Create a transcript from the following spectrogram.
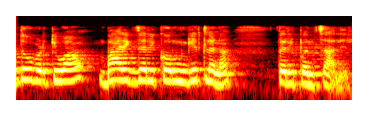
दोबड किंवा बारीक जरी करून घेतलं ना तरी पण चालेल.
